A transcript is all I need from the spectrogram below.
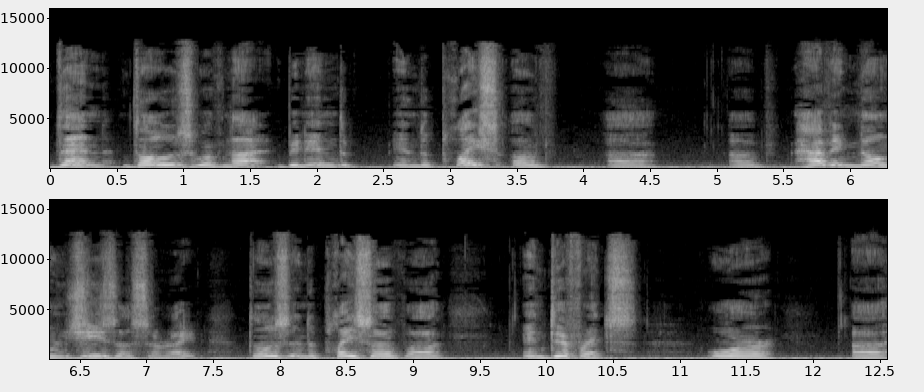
Then those who have not been in the in the place of uh, of having known Jesus, all right, those in the place of uh, indifference or uh,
